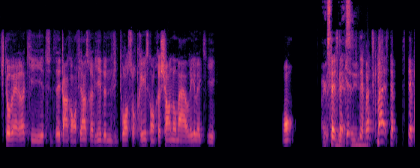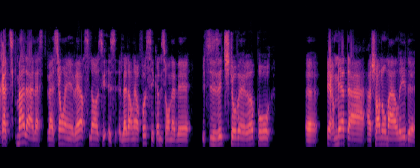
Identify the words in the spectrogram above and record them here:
Chito Vera, qui, tu disais, est en confiance, revient d'une victoire surprise contre Sean O'Malley, là, qui est. Bon. C'était pratiquement, pratiquement la, situation inverse. Là. La dernière fois, c'est comme si on avait utilisé Chito Vera pour euh, permettre à, à, Sean O'Malley de,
